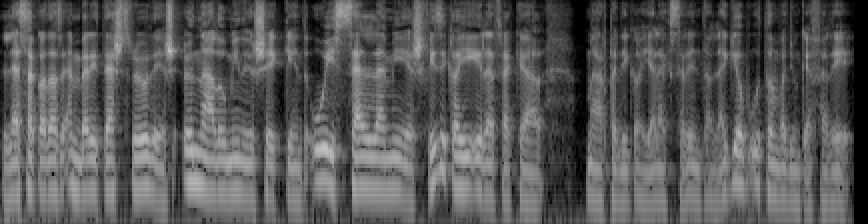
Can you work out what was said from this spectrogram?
leszakad az emberi testről, és önálló minőségként új szellemi és fizikai életre kell, már pedig a jelek szerint a legjobb úton vagyunk e felé,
